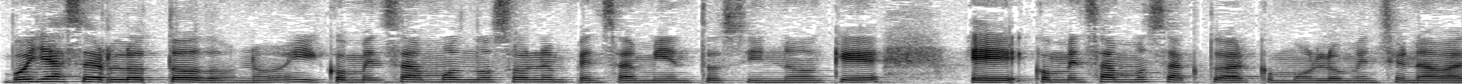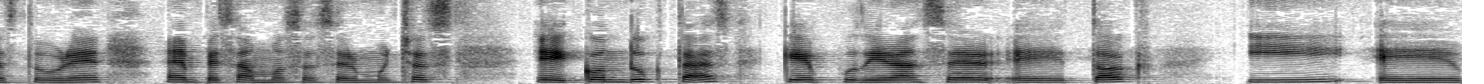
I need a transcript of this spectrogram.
voy a hacerlo todo, ¿no? Y comenzamos no solo en pensamientos, sino que eh, comenzamos a actuar como lo mencionaba Sturen, empezamos a hacer muchas eh, conductas que pudieran ser eh, TOC y eh,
